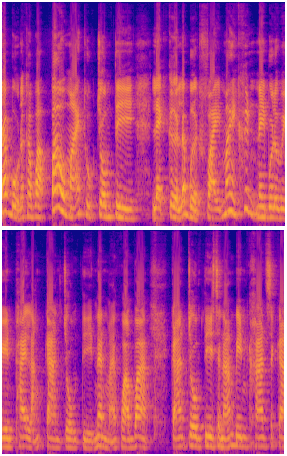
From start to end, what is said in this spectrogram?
ระบุนะครับว่าเป้าหมายถูกโจมตี และเกิดระเบิดไฟไหม้ขึ้นในบริเวณภายหลังการโจมตี นั่นหมายความว่าการโจมตีสนามบินคานสกา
